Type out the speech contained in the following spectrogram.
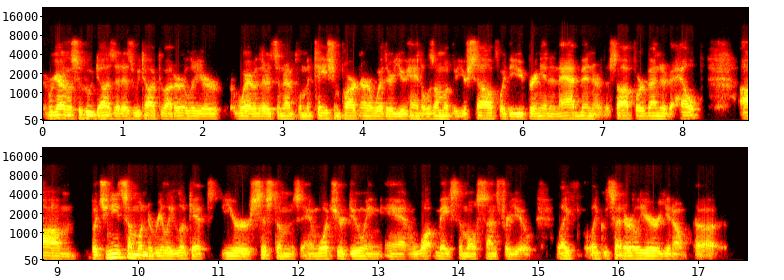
regardless of who does it, as we talked about earlier, whether it's an implementation partner, whether you handle some of it yourself, whether you bring in an admin or the software vendor to help. Um, but you need someone to really look at your systems and what you're doing and what makes the most sense for you. Like like we said earlier, you know, uh,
